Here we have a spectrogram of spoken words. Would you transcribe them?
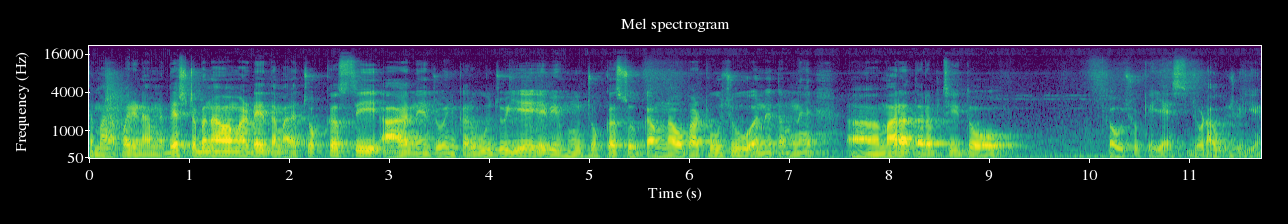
તમારા પરિણામને બેસ્ટ બનાવવા માટે, તમારે ચોક્કસથી આને જોઈન કરવું જોઈએ એવી હું ચોક્કસ શુભકામનાઓ પાઠવું છું અને તમને મારા તરફથી તો કહું છું કે યસ જોડાવવું જોઈએ.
